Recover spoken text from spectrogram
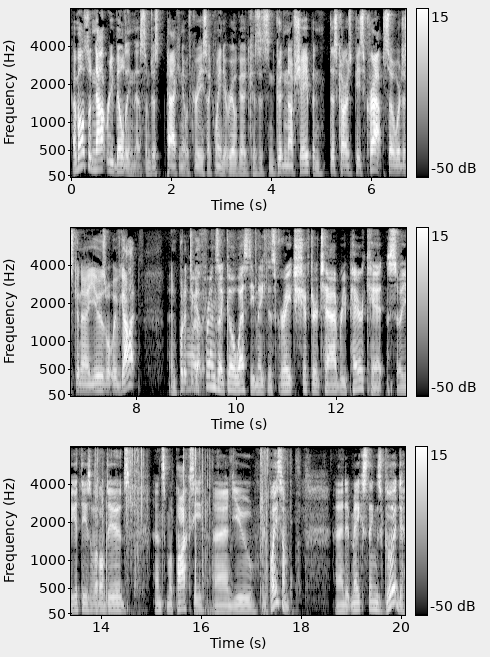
I'm also not rebuilding this. I'm just packing it with grease. I cleaned it real good because it's in good enough shape, and this car is a piece of crap. So we're just gonna use what we've got and put it together. Friends at GoWesty make this great shifter tab repair kit. So you get these little dudes and some epoxy and you replace them. And it makes things good.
